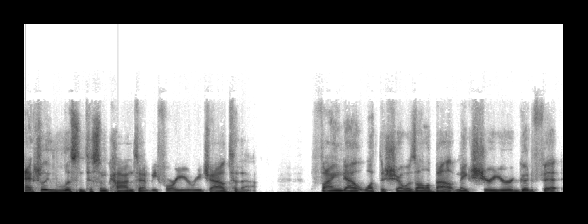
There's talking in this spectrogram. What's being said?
Actually, listen to some content before you reach out to them. Find out what the show is all about. Make sure you're a good fit.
